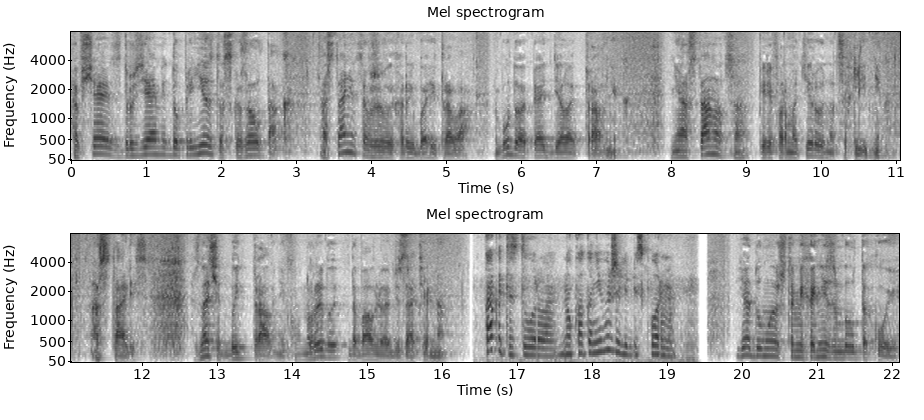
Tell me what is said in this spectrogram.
Общаясь с друзьями до приезда, сказал так. Останется в живых рыба и трава. Буду опять делать травник. Не останутся, переформатирую на цехлидник. Остались. Значит, быть травнику. Но рыбы добавлю обязательно. Как это здорово. Но как они выжили без корма? Я думаю, что механизм был такой.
